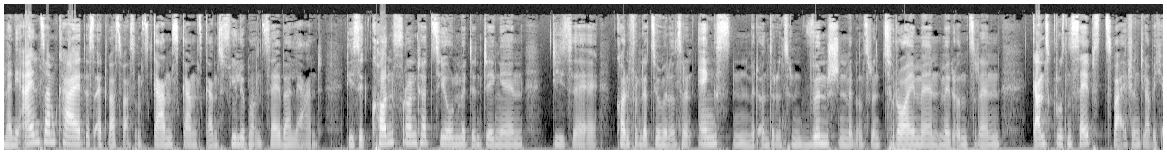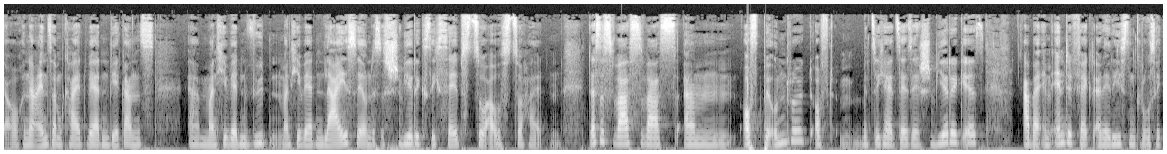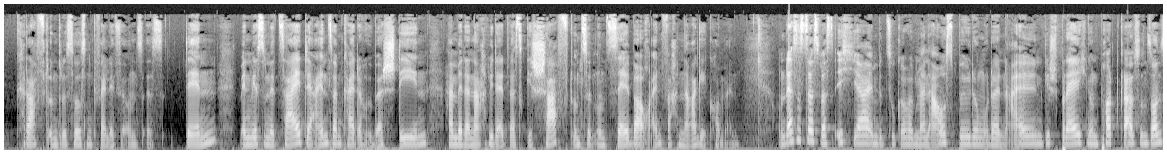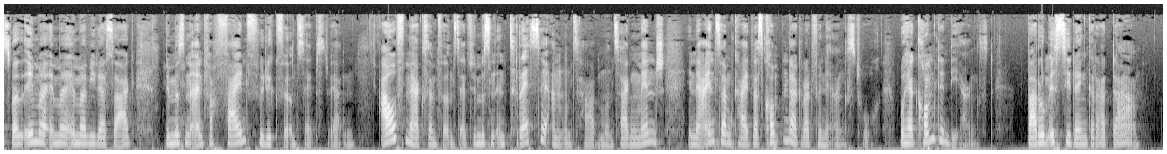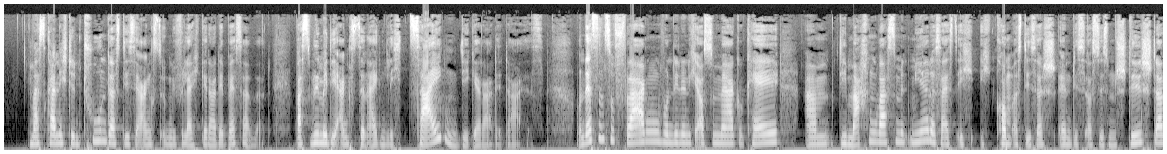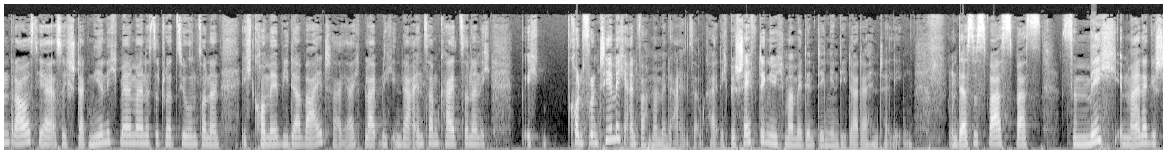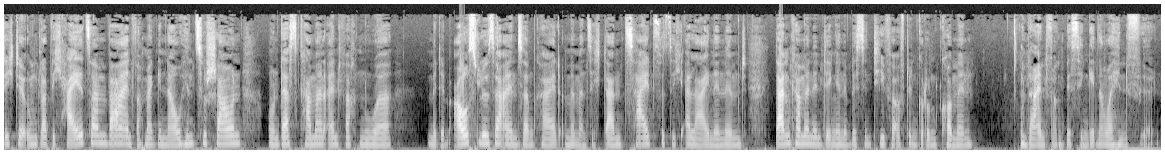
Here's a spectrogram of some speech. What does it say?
Weil die Einsamkeit ist etwas, was uns ganz, ganz, ganz viel über uns selber lernt. Diese Konfrontation mit den Dingen, diese Konfrontation mit unseren Ängsten, mit unseren Wünschen, mit unseren Träumen, mit unseren ganz großen Selbstzweifeln, glaube ich auch. In der Einsamkeit werden wir ganz äh, manche werden wütend, manche werden leise und es ist schwierig, sich selbst so auszuhalten. Das ist was, was ähm, oft beunruhigt, oft mit Sicherheit sehr, sehr schwierig ist aber im Endeffekt eine riesengroße Kraft und Ressourcenquelle für uns ist. Denn wenn wir so eine Zeit der Einsamkeit auch überstehen, haben wir danach wieder etwas geschafft und sind uns selber auch einfach nahe gekommen. Und das ist das, was ich ja in Bezug auch in meiner Ausbildung oder in allen Gesprächen und Podcasts und sonst was immer, immer, immer wieder sage. Wir müssen einfach feinfühlig für uns selbst werden. Aufmerksam für uns selbst. Wir müssen Interesse an uns haben und sagen, Mensch, in der Einsamkeit, was kommt denn da gerade für eine Angst hoch? Woher kommt denn die Angst? Warum ist sie denn gerade da? Was kann ich denn tun, dass diese Angst irgendwie vielleicht gerade besser wird? Was will mir die Angst denn eigentlich zeigen, die gerade da ist? Und das sind so Fragen, von denen ich auch so merke, okay, ähm, die machen was mit mir. Das heißt, ich, ich komme aus, dieser, äh, aus diesem Stillstand raus, ja, also ich stagniere nicht mehr in meiner Situation, sondern ich komme wieder weiter, ja. Ich bleibe nicht in der Einsamkeit, sondern ich, ich konfrontiere mich einfach mal mit der Einsamkeit. Ich beschäftige mich mal mit den Dingen, die da dahinter liegen. Und das ist was, was für mich in meiner Geschichte unglaublich heilsam war, einfach mal genau hinzuschauen. Und das kann man einfach nur mit dem Auslöser Einsamkeit. Und wenn man sich dann Zeit für sich alleine nimmt, dann kann man den Dingen ein bisschen tiefer auf den Grund kommen und da einfach ein bisschen genauer hinfühlen.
